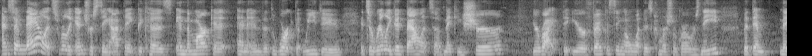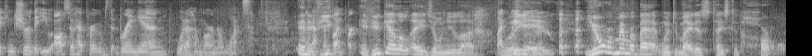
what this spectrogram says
And so now it's really interesting, I think, because in the market and in the work that we do, it's a really good balance of making sure you're right, that you're focusing on what those commercial growers need, but then making sure that you also have programs that bring in what a home gardener wants. And, And if that's the you fun part. if you got a little age on you, like Like we do. you'll remember back when tomatoes tasted horrible.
